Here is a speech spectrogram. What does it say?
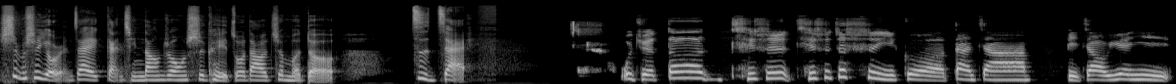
是不是有人在感情当中是可以做到这么的？自在，我觉得其实其实这是一个大家比较愿意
